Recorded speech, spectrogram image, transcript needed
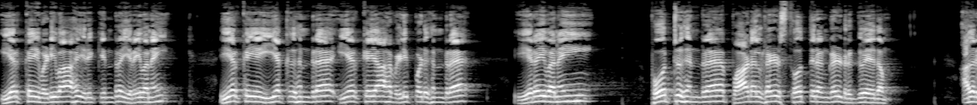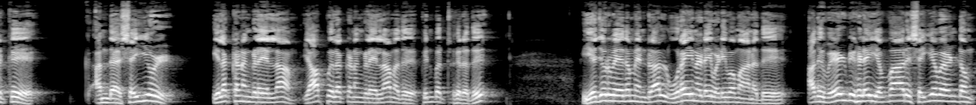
இயற்கை வடிவாக இருக்கின்ற இறைவனை இயற்கையை இயக்குகின்ற இயற்கையாக வெளிப்படுகின்ற இறைவனை போற்றுகின்ற பாடல்கள் ஸ்தோத்திரங்கள் ரிக்வேதம். அதற்கு அந்த செய்யுள் இலக்கணங்களை எல்லாம் யாப்பு இலக்கணங்களை எல்லாம் அது பின்பற்றுகிறது. யஜுர்வேதம் என்றால் உரைநடை வடிவமானது. அது வேள்விகளை எவ்வாறு செய்ய வேண்டும்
